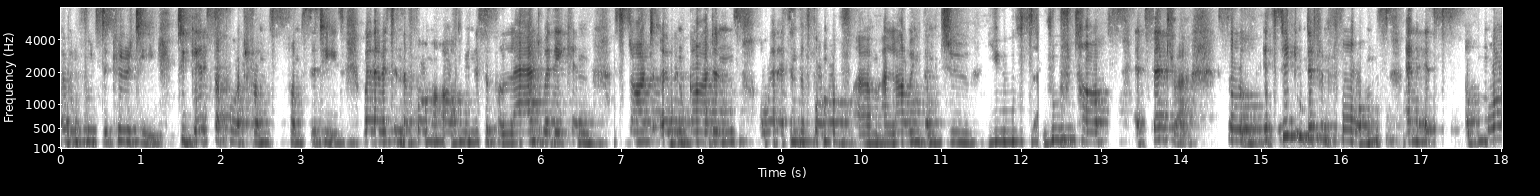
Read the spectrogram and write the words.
urban food security to get support from, from cities, whether it's in the form of municipal land where they can start urban gardens, or whether it's in the form of um, allowing them to use rooftops, etc. So it's taken different forms and it's more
